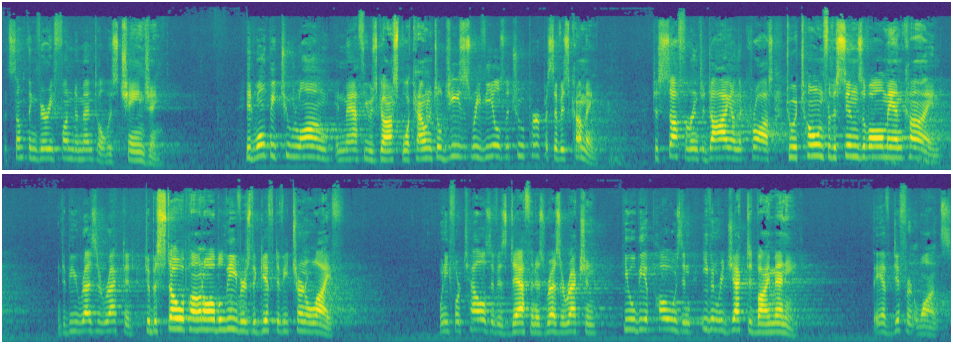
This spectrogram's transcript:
But something very fundamental is changing. It won't be too long in Matthew's gospel account until Jesus reveals the true purpose of his coming to suffer and to die on the cross, to atone for the sins of all mankind, and to be resurrected, to bestow upon all believers the gift of eternal life. When he foretells of his death and his resurrection, he will be opposed and even rejected by many. They have different wants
